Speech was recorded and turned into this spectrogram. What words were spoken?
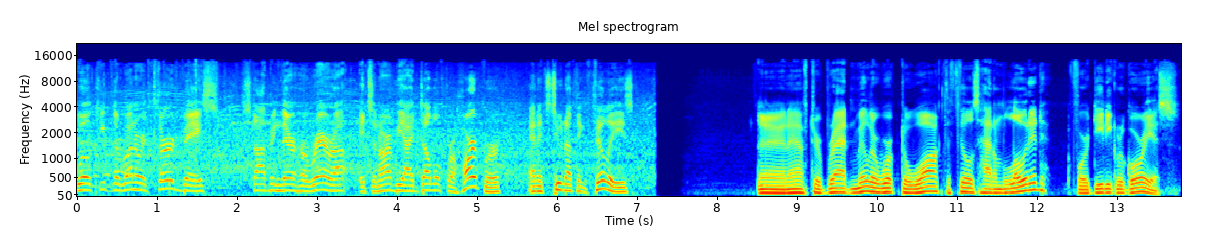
will keep the runner at third base. Stopping there, Herrera. It's an RBI double for Harper, and it's 2 0 Phillies. And after Brad Miller worked a walk, the Phils had him loaded for Didi Gregorius.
